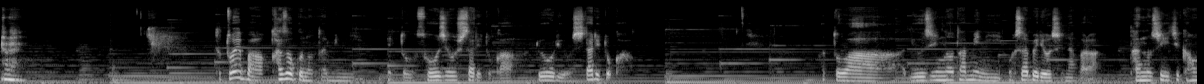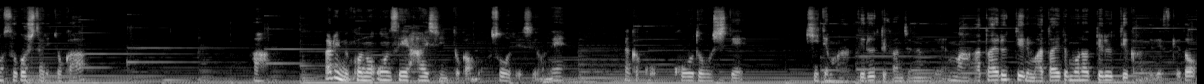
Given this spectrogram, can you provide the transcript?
例えば家族のために、えっと、掃除をしたりとか、料理をしたりとか、あとは友人のためにおしゃべりをしながら楽しい時間を過ごしたりとか、あ、ある意味この音声配信とかもそうですよね。なんかこう行動して聞いてもらってるって感じなので、まあ与えるっていうよりも与えてもらってるっていう感じですけど、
